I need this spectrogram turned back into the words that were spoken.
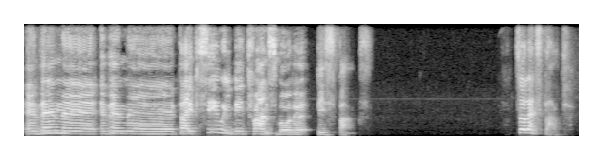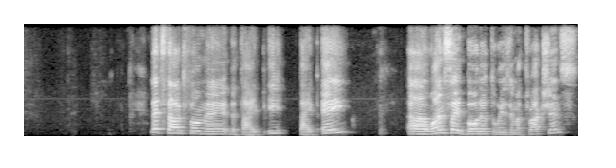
And then, uh, and then uh, type C will be trans-border peace parks. So let's start. Let's start from uh, the type E, type A, uh, one-side border tourism attractions.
